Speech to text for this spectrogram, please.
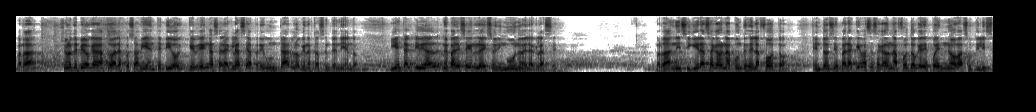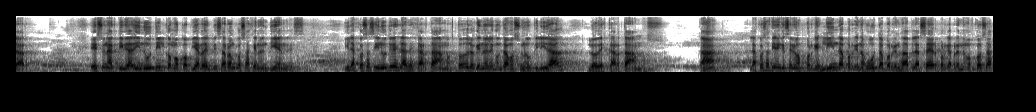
¿Verdad? Yo no te pido que hagas todas las cosas bien, te pido que vengas a la clase a preguntar lo que no estás entendiendo. Y esta actividad me parece que no la hizo ninguno de la clase. ¿Verdad? Ni siquiera sacaron apuntes de la foto. Entonces, ¿para qué vas a sacar una foto que después no vas a utilizar? Es una actividad inútil como copiar del pizarrón cosas que no entiendes. Y las cosas inútiles las descartamos. Todo lo que no le encontramos una utilidad, lo descartamos. ¿Está? Las cosas tienen que ser porque es linda, porque nos gusta, porque nos da placer, porque aprendemos cosas,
